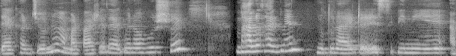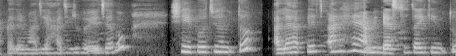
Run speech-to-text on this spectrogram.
দেখার জন্য আমার পাশে থাকবেন অবশ্যই। ভালো থাকবেন। নতুন আরেকটা রেসিপি নিয়ে আপনাদের মাঝে হাজির হয়ে যাব। সেই পর্যন্ত আল্লাহ হাফেজ। আর হ্যাঁ আমি ব্যস্ততায় কিন্তু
